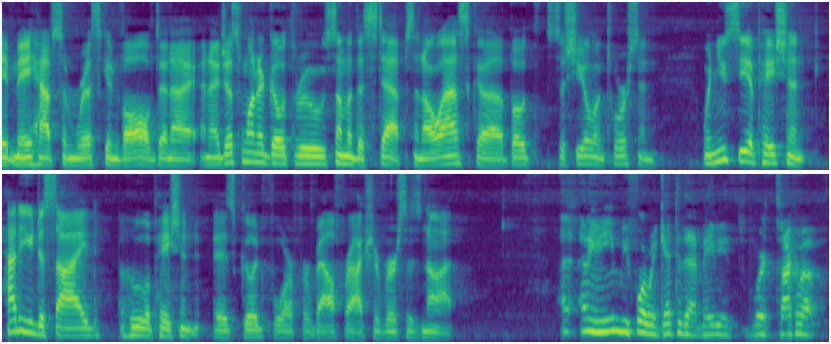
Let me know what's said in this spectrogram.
it may have some risk involved. And I and I just want to go through some of the steps. And I'll ask uh, both Susheel and Torsten, when you see a patient, how do you decide who a patient is good for for valve fracture versus not? I mean, even before we get to that, maybe it's worth talking about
